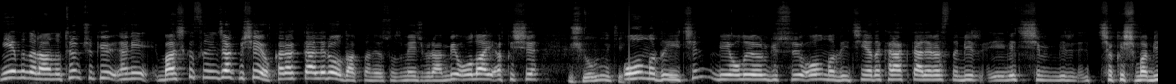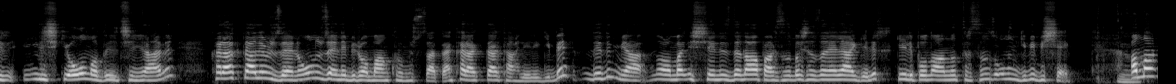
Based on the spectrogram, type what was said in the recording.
Niye bunları anlatıyorum? Çünkü hani başka sığınacak bir şey yok. Karakterlere odaklanıyorsunuz mecburen. Bir olay akışı Bir şey olmuyor ki. olmadığı için, bir olay örgüsü olmadığı için ya da karakterler arasında bir iletişim, bir çakışma, bir ilişki olmadığı için yani karakterler üzerine, onun üzerine bir roman kurmuş zaten. Karakter tahlili gibi. Dedim ya normal iş yerinizde ne yaparsınız, başınıza neler gelir? Gelip onu anlatırsınız. Onun gibi bir şey. Evet. Ama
